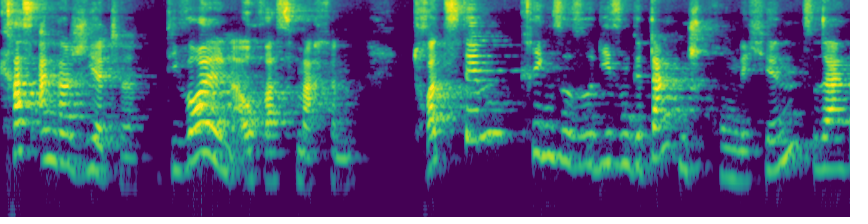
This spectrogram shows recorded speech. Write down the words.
krass Engagierte. Die wollen auch was machen. Trotzdem kriegen sie so diesen Gedankensprung nicht hin, zu sagen,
